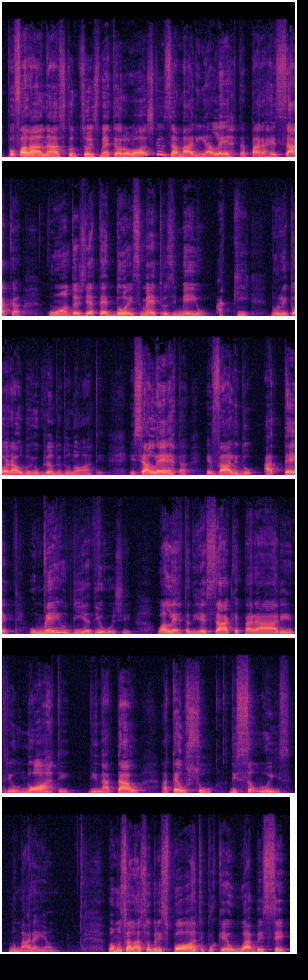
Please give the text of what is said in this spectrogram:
E por falar nas condições meteorológicas, a Marinha alerta para ressaca com ondas de até 2,5 metros e meio aqui no litoral do Rio Grande do Norte. Esse alerta é válido até o meio-dia de hoje. O alerta de ressaca é para a área entre o norte de Natal até o sul de São Luís, no Maranhão. Vamos falar sobre esporte porque o ABC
